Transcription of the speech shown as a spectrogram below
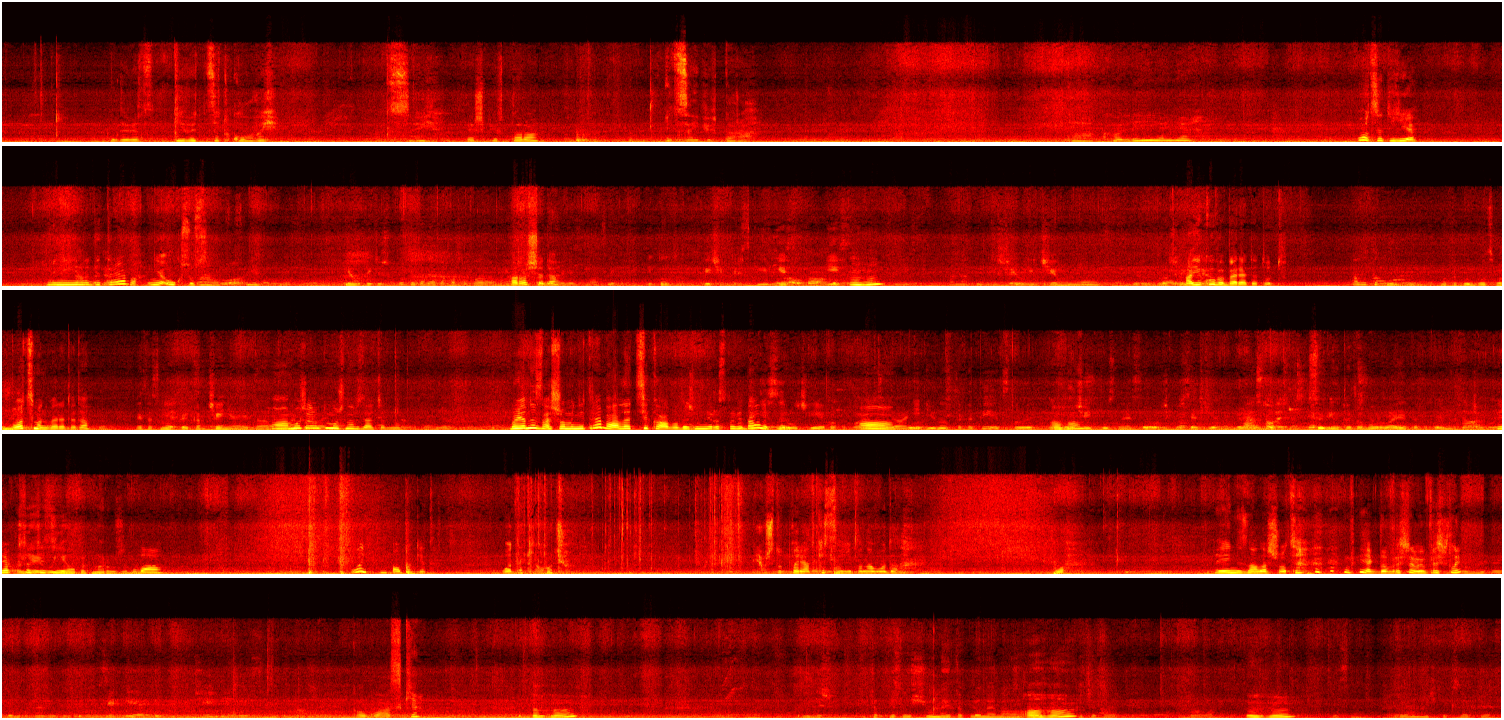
Дев'ятсотковий. Цей теж півтора. І цей півтора. Так, олія є. Оцет є. Мені іноді треба? Ні, уксус. Я вот эти шпроты когда-то покупала. мне Хорошие, да? понравились масле. И тут печень трески. Есть? Есть. Угу. Она тут дешевле, чем э, 2,60. А яку ви берете тут? А вот такую беру. Вот такой боцман. Боцман берете, так? Да. Это с ноткой копчения, это А, може, натурально. можна взяти одну. Бо я не знаю, що мені треба, але цікаво. Ви ж мені Вот розповідали. эти сырочки я покупаю А. всегда. Они 90 копеек стоят. Ага. Очень вкусные сырочки всякие. я набираю. Сегодня вот это горло, это такое. Я, я кстати, его з'їла. ем как мороженое. Да. Ой, упав пакет. От такий хочу. Я вже тут порядки свої понаводила. О. Я і не знала, що це. Як добре, що ви прийшли. Всякие Ковбаски. Ага. Видишь, это призущенное топленое молоко. Ага. Вот это мало Угу. вкусно. Прянички всякие.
